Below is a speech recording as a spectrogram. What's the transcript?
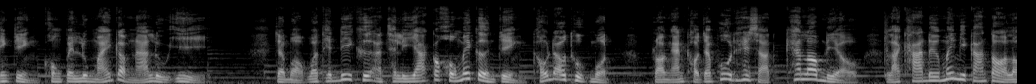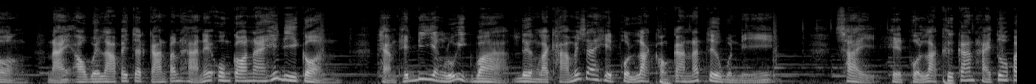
จริงๆ คงเป็นลุงไม้กับน้าลูอีจะบอกว่าเท็ดดี้คืออัจฉริยะก็คงไม่เกินจริง เขาเดาถูกหมด เพราะงั้นเขาจะพูดให้ชัดแค่รอบเดียว ราคาเดิมไม่มีการต่อรอง นายเอาเวลาไปจัดการปัญหาในองค์กรนายให้ดีก่อน แถมเท็ดดี้ยังรู้อีกว่า เรื่องราคาไม่ใช่เหตุผลหลักของการนัดเจอวันนี้ ใช่ เหตุผลหลักคือการหายตัวไป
